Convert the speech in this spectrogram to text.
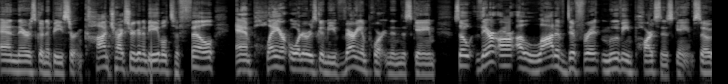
and there's going to be certain contracts you're going to be able to fill, and player order is going to be very important in this game. So, there are a lot of different moving parts in this game. So,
